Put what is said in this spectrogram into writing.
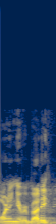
Morning, everybody.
